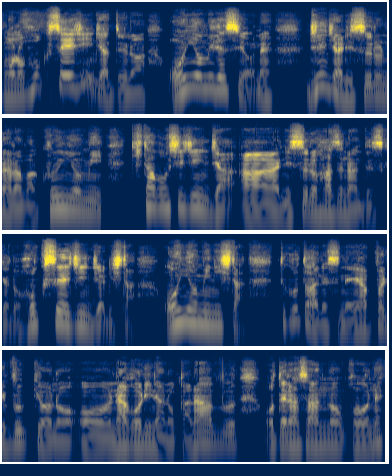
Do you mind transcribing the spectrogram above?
この北西神社というのは音読みですよね。神社にするならば訓読み、北星神社にするはずなんですけど、北西神社にした。音読みにした。ってことはですね、やっぱり仏教の名残なのかな？お寺さんのこうね、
